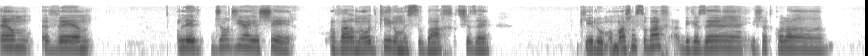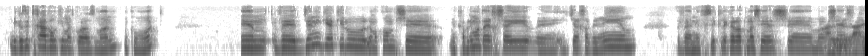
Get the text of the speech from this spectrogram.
אמ, ולג'ורג'יה יש אה, עבר מאוד כאילו מסובך, שזה כאילו, ממש מסובך, בגלל זה יש לה את כל ה... בגלל זה צריכה לעבור כמעט כל הזמן מקומות. אמ, וג'ני הגיעה כאילו למקום שמקבלים אותה איך שהיא, והיא הכירה חברים, ואני אפסיק לגלות מה שיש אה, מהמשך. עליי,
